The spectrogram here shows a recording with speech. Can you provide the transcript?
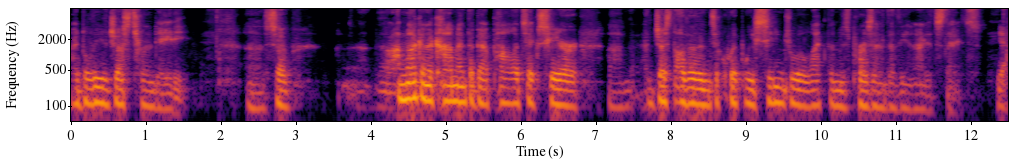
I believe, just turned 80. Uh, so uh, I'm not going to comment about politics here, um, just other than to quip we seem to elect them as president of the United States. Yeah.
